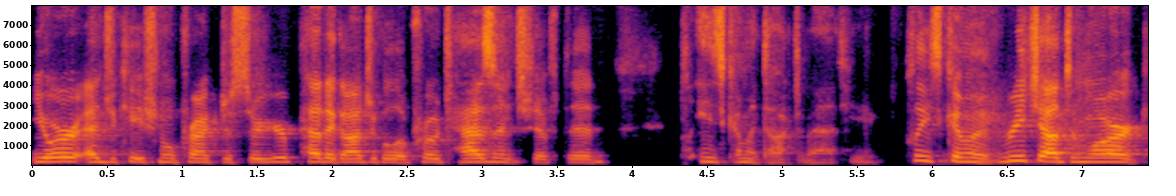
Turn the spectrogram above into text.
your educational practice or your pedagogical approach hasn't shifted, please come and talk to Matthew. Please come and reach out to Mark,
